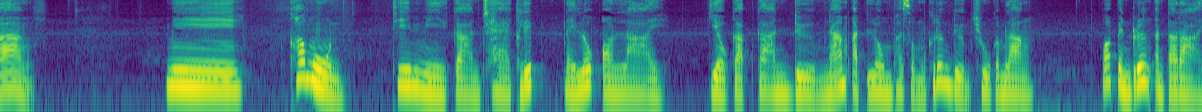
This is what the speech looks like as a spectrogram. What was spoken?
บ้าง มีข้อมูลที่มีการแชร์คลิปในโลกออนไลน์ เกี่ยวกับการดื่มน้ำอัดลมผสมเครื่องดื่มชูกำลัง ว่าเป็นเรื่องอันตราย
